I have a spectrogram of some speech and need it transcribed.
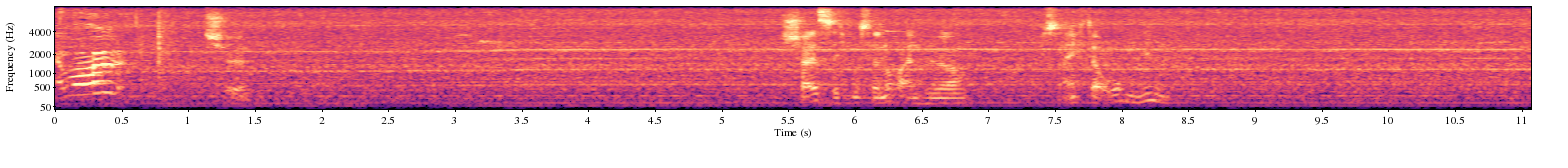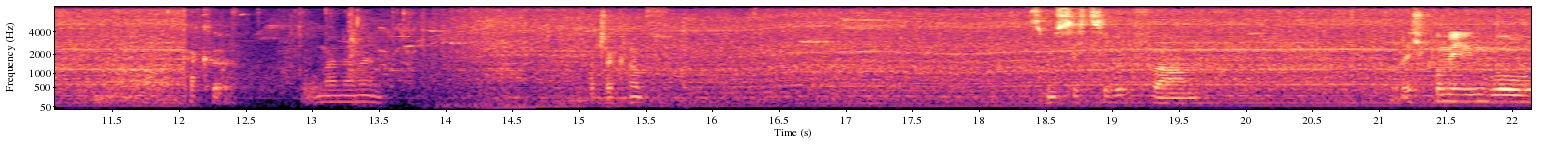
Jawohl! Schön. Scheiße, ich muss ja noch einen höher. Ich muss eigentlich da oben hin. Ah, Kacke. Oh nein, nein, nein. Falscher Knopf. Müsste ich zurückfahren. Oder ich komme irgendwo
